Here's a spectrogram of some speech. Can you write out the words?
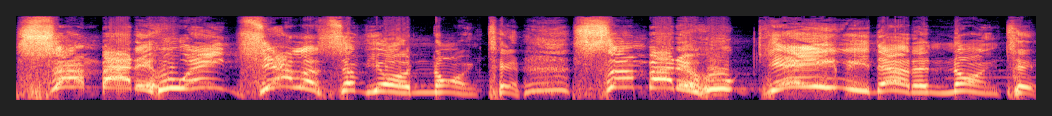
somebody who ain't jealous of your anointing, somebody who gave you that anointing,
